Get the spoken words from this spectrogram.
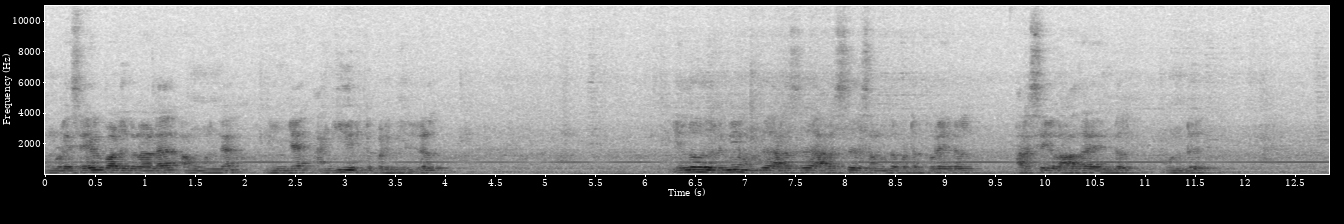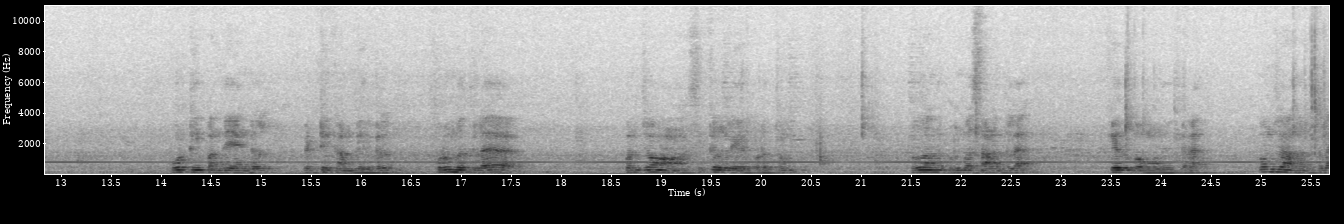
உங்களுடைய செயல்பாடுகளால் அவங்க நீங்கள் அங்கீகரிக்கப்படுவீர்கள். எல்லோருமே வந்து அரசு அரசு சம்பந்தப்பட்ட துறைகள் அரசியல் ஆதாயங்கள் உண்டு. போட்டி பந்தயங்கள் வெற்றி காண்பீர்கள். குடும்பத்தில் கொஞ்சம் சிக்கல்களை ஏற்படுத்தும். பொதுவாக அந்த குடும்பஸ்தானத்தில் கேது பகவான் இருக்கிற கொஞ்சம் அந்த இடத்துல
